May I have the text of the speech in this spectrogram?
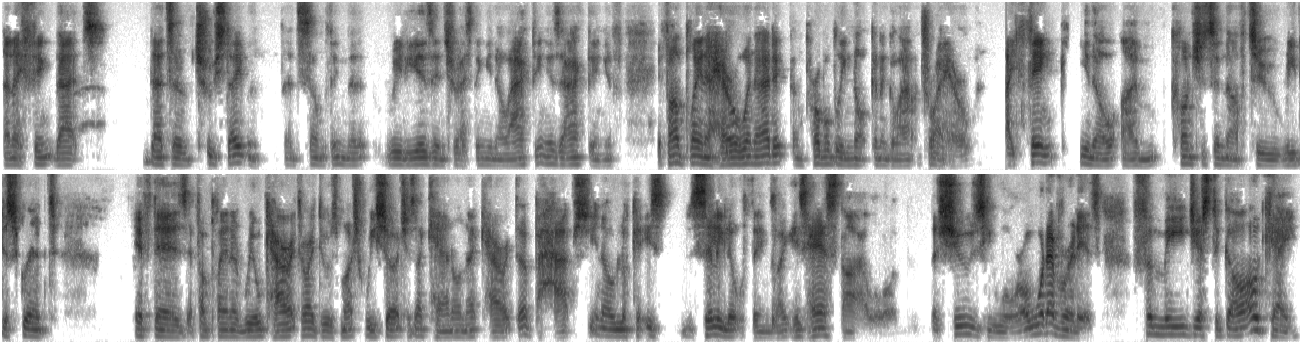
and I think that's that's a true statement. That's something that really is interesting. You know, acting is acting. If if I'm playing a heroin addict, I'm probably not going to go out and try heroin. I think you know I'm conscious enough to read the script. If there's if I'm playing a real character, I do as much research as I can on that character. Perhaps you know look at his silly little things like his hairstyle or the shoes he wore or whatever it is. For me, just to go, okay,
